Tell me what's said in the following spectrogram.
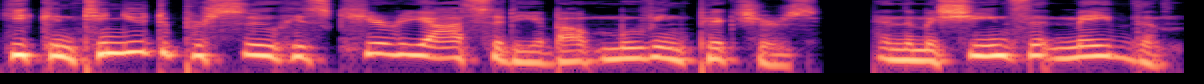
he continued to pursue his curiosity about moving pictures and the machines that made them.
